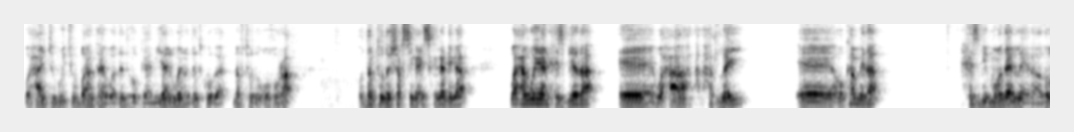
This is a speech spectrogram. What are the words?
waxaa jabuuti u baahan tahay waa dad hogaamiyaal weyn oo dadkooda naftooda u hura oo dantooda shaksiga iskaga dhiga. Waxa weeyaan xisbiyada waxaa hadlay oo ka mid a xisbi model la iraahdo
